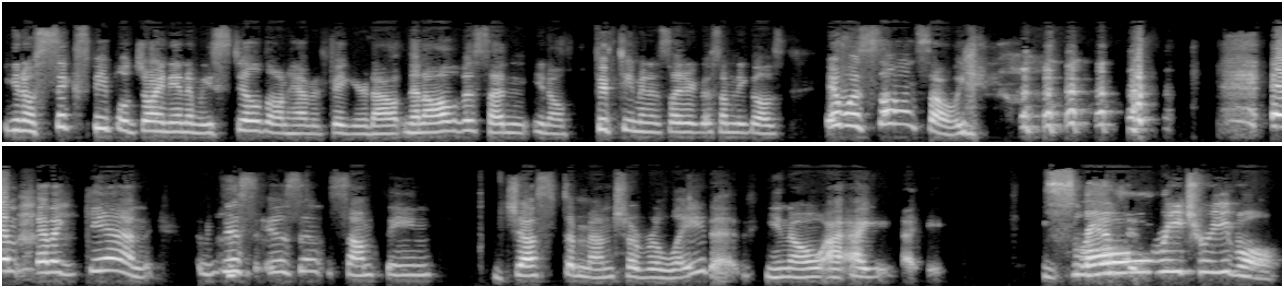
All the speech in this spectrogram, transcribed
you know, six people join in and we still don't have it figured out. And then all of a sudden, you know, 15 minutes later, somebody goes, it was so and so. And and again, this isn't something just dementia related. You know, I, I, I slow retrieval.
